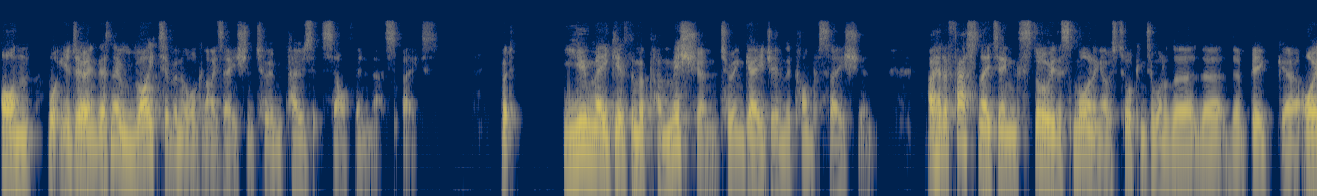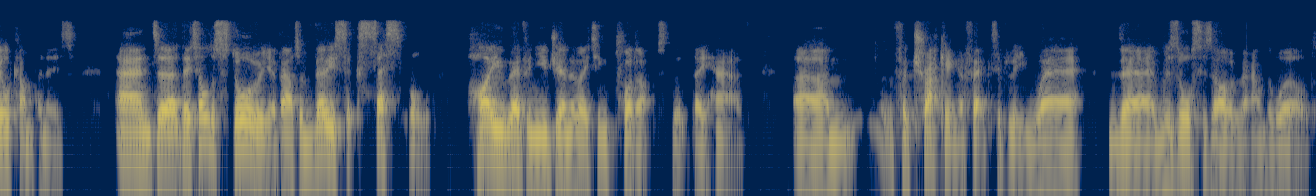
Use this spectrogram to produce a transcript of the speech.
on what you're doing, there's no right of an organization to impose itself in that space. But you may give them a permission to engage in the conversation. I had a fascinating story this morning. I was talking to one of the, the, the big uh, oil companies, and uh, they told a story about a very successful, high revenue generating product that they have um, for tracking effectively where their resources are around the world.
